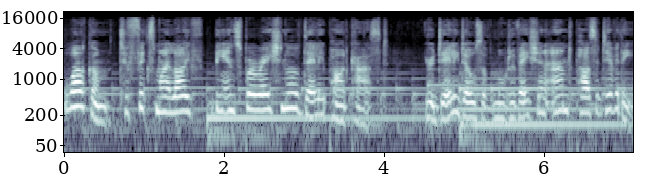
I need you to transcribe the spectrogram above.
Welcome to Fix My Life, the inspirational daily podcast, your daily dose of motivation and positivity.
